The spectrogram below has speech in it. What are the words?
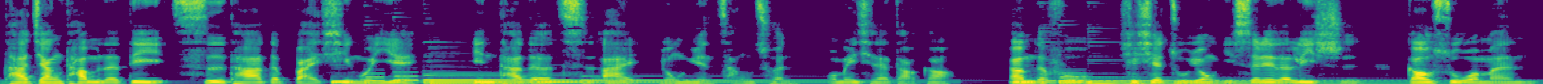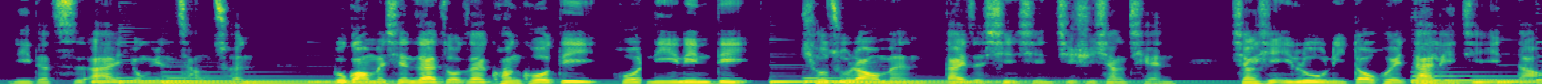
他将他们的地赐他的百姓为业，因他的慈爱永远长存。我们一起来祷告：爱我们的父，谢谢主用以色列的历史告诉我们，你的慈爱永远长存。不管我们现在走在宽阔地或泥泞地，求主让我们带着信心继续向前，相信一路你都会带领及引导。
